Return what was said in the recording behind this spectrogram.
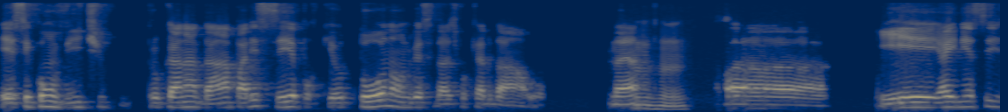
esse convite para o Canadá aparecer, porque eu tô na universidade que eu quero dar aula, né? Uhum. Uh, e aí, nesse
